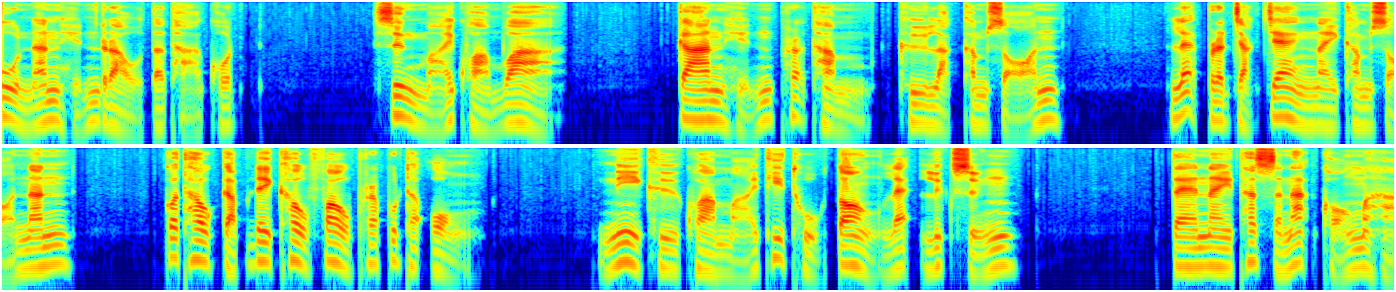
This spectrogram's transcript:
ผู้นั้นเห็นเราตถาคต ซึ่งหมายความว่า การเห็นพระธรรมคือหลักคำสอน และประจักษ์แจ้งในคำสอนนั้น ก็เท่ากับได้เข้าเฝ้าพระพุทธองค์ นี่คือความหมายที่ถูกต้องและลึกซึ้ง แต่ในทัศนะของมหา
